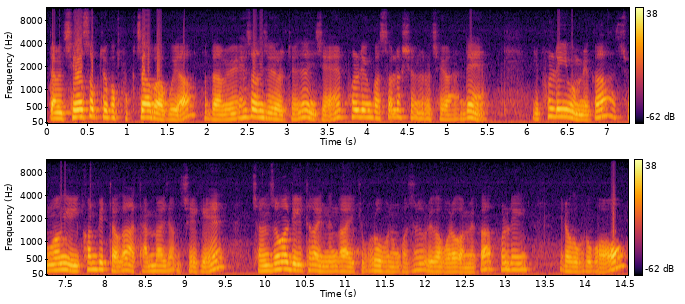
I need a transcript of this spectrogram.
그 다음에 제어 소프트웨어가 복잡하고요. 그 다음에 회선 제어할 때는 이제 polling과 selection으로 제어하는데 이 polling이 뭡니까? 중앙의 이 컴퓨터가 단말 장치에게 전송할 데이터가 있는가 이렇게 물어보는 것을 우리가 뭐라고 합니까? polling이라고 부르고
